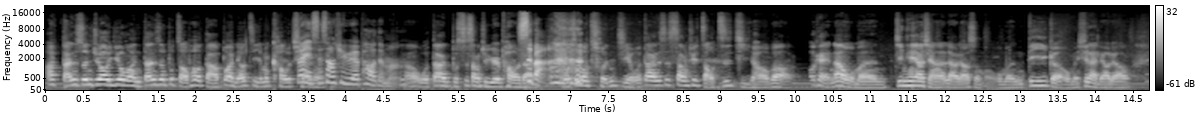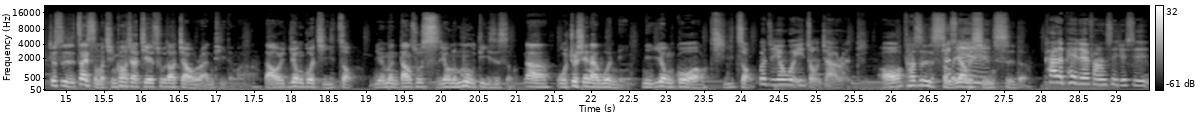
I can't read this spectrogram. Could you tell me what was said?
啊？单身就要用啊，你单身不找炮打，不然你要自己那边敲枪、所以你是上去约炮的吗？啊，我当然不是上去约炮的啊、是吧我这么纯洁，我当然是上去找知己的，好不好？OK，那我们今天要想要聊聊什么？我们第一个，我们先来聊聊，就是在什么情况下接触到交友软体的嘛，然后用过几种，原本当初使用的目的是什么？那我就先来问你，你用过几种？我只用过一种交友软体，哦，它是什么样的形式的？它的配对方式就是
